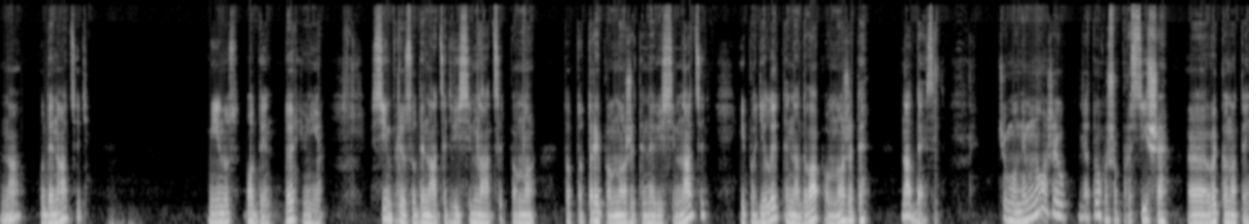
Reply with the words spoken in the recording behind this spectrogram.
на 11 мінус 1 дорівнює 7 плюс 11 18 помно... тобто 3 помножити на 18 і поділити на 2 помножити на 10. Чому не множив? Для того, щоб простіше виконати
